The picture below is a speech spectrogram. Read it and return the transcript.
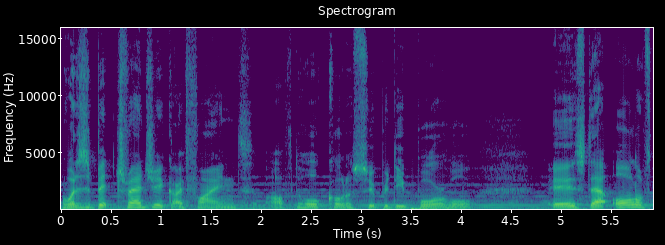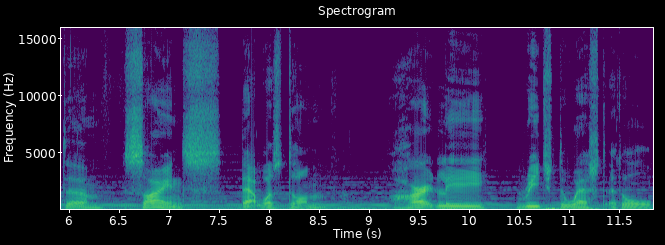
What is a bit tragic, I find, of the whole Kola Super Deep borehole is that all of the science that was done hardly reached the West at all.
